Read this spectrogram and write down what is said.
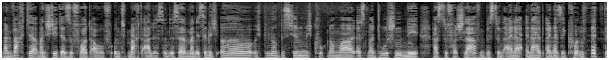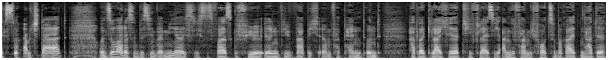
man wacht ja, man steht ja sofort auf und macht alles. Und ist ja, man ist ja nicht, oh, ich bin noch ein bisschen, ich guck noch mal, erst mal duschen. Nee, hast du verschlafen, bist du in einer, innerhalb einer Sekunde, bist du am Start. Und so war das ein bisschen bei mir. Ich, ich, das war das Gefühl, irgendwie habe ich ähm, verpennt und habe halt gleich relativ fleißig angefangen, mich vorzubereiten, hatte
